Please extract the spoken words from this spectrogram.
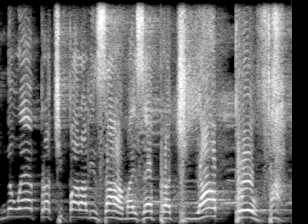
não é para te paralisar, mas é para te aprovar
